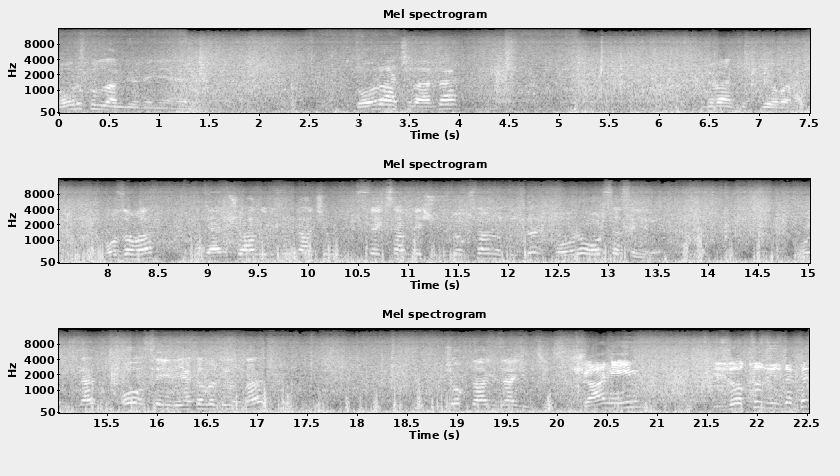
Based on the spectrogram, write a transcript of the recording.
Doğru kullan diyor beni yani. Doğru açılarda güven tutuyor bana. O zaman yani şu anda bizim de açımız 185-190 rotası doğru orsa seyri. O yüzden o seyri yakaladığında çok daha güzel gideceğiz. Şu an iyiyim. %30, %40.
